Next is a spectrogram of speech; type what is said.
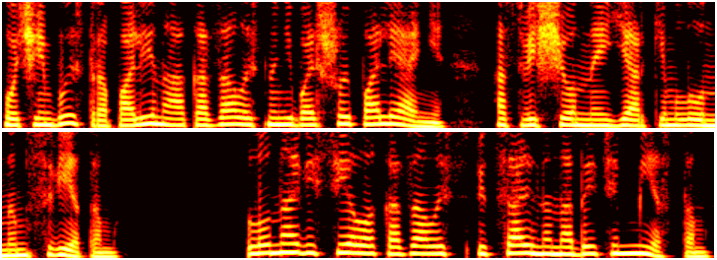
Очень быстро Полина оказалась на небольшой поляне, освещенной ярким лунным светом. Луна висела, казалось, специально над этим местом,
